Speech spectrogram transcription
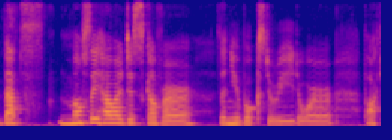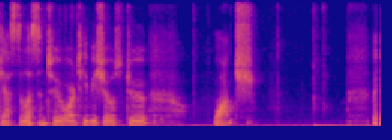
that's mostly how I discover the new books to read or podcasts to listen to or TV shows to watch. But,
